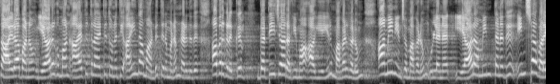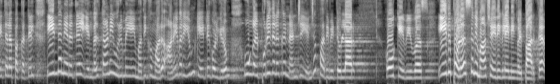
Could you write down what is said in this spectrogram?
சாய்ரா பனோ யா ரகுமான் ஆயிரத்தி தொள்ளாயிரத்தி தொண்ணூத்தி ஐந்தாம் ஆண்டு திருமணம் நடந்தது. அவர்களுக்கு கத்தீஜா ரஹிமா ஆகிய இரு மகள்களும் அமீன் என்ற மகனும் உள்ளனர். ஏஆர் அமீன் தனது இன்ஸ்டா வலைத்தள பக்கத்தில் இந்த நேரத்தில் எங்கள் தனி உரிமையை மதிக்குமாறு அனைவரையும் கேட்டுக்கொள்கிறோம். உங்கள் புரிதலுக்கு நன்றி என்று பதிவிட்டுள்ளார். ஓகே வியூவர்ஸ் இது போல சினிமா செய்திகளை நீங்கள் பார்க்க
